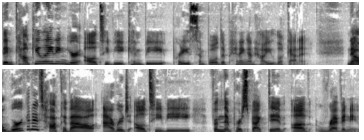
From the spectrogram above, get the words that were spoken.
then calculating your LTV can be pretty simple depending on how you look at it. Now, we're going to talk about average LTV from the perspective of revenue.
